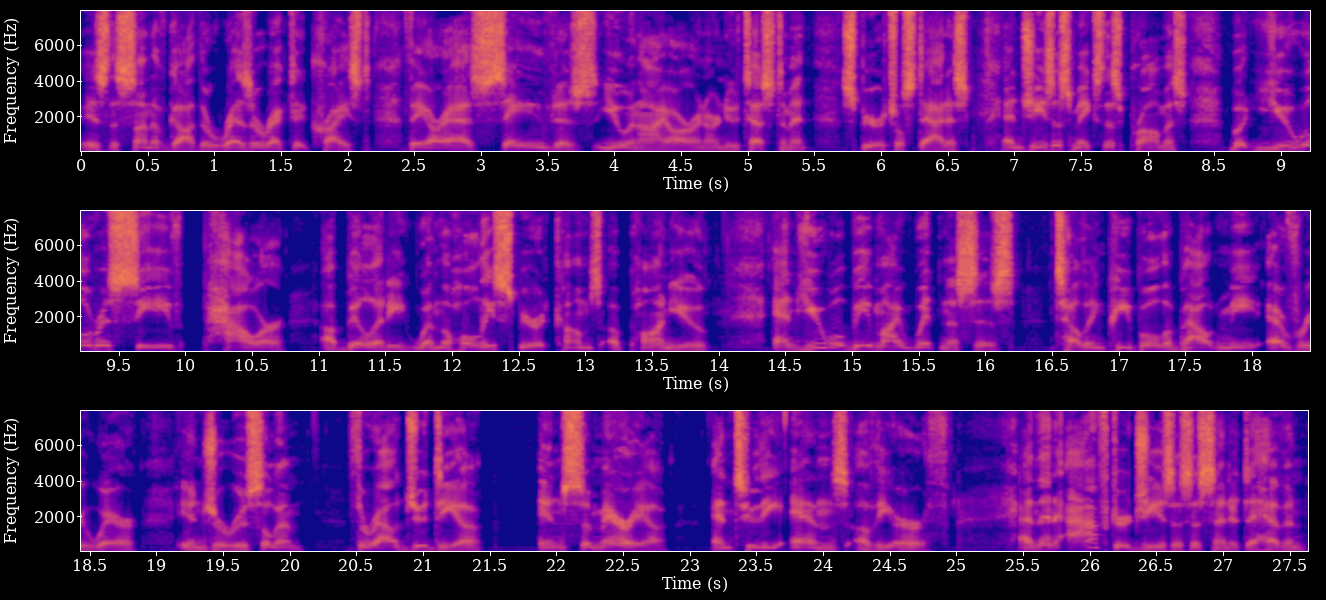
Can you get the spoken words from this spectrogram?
is the Son of God, the resurrected Christ. They are as saved as you and I are in our New Testament spiritual status. And Jesus makes this promise, but you will receive power ability when the Holy Spirit comes upon you, and you will be my witnesses, telling people about me everywhere in Jerusalem, throughout Judea, in Samaria, and to the ends of the earth. And then after Jesus ascended to heaven,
